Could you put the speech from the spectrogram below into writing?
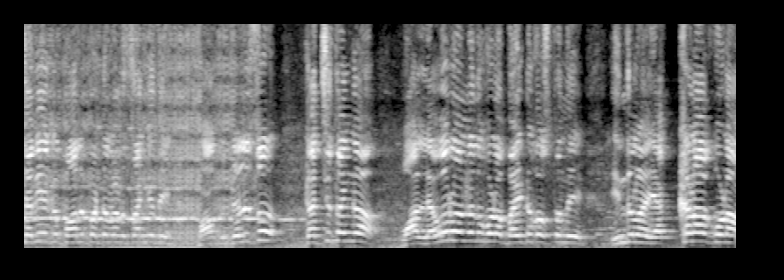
చర్యకు పాల్పడ్డారన్న సంగతి మాకు తెలుసు. ఖచ్చితంగా వాళ్ళెవరు అన్నది కూడా బయటకు వస్తుంది. ఇందులో ఎక్కడా కూడా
